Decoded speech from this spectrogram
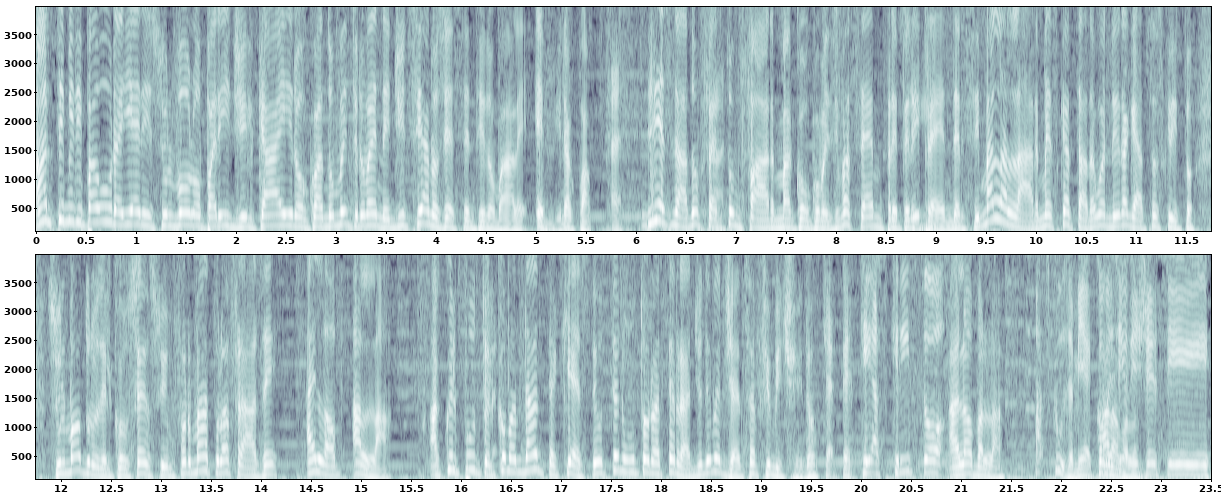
Attimi di paura ieri sul volo Parigi-Il Cairo quando un 29enne egiziano si è sentito male e fino a qua. Gli è stato offerto un farmaco come si fa sempre per riprendersi, ma l'allarme è scattata quando il ragazzo ha scritto sul modulo del consenso informato la frase I love Allah. A quel punto il comandante ha chiesto e ottenuto un atterraggio di emergenza a Fiumicino. Cioè, perché ha scritto I love Allah. Ma scusami, è come Allora, se io dicessi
